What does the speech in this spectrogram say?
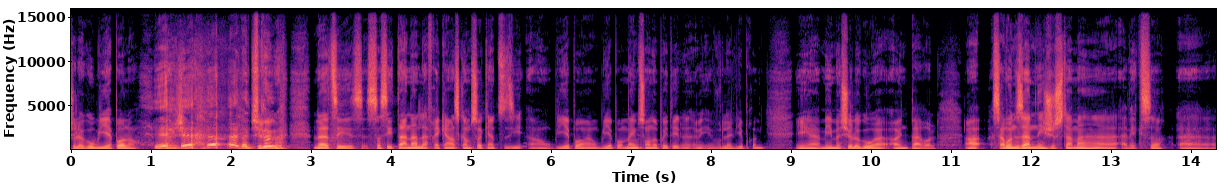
M. Legault n'oubliait pas. Là. M. Legault- là, tu sais, ça, c'est tannant de la fréquence comme ça quand tu dis, ah, oubliez pas, hein, oubliez pas, même si on n'a pas été. mais Vous l'aviez promis. Et, euh, mais M. Legault a, a une parole. Ah, ça va nous amener justement euh, avec ça. euh,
